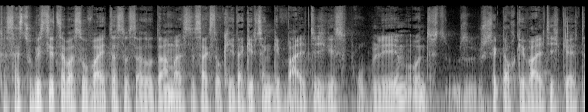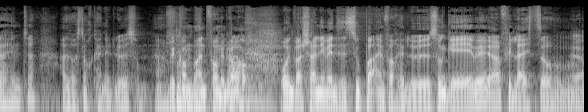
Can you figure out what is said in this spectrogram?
Das heißt, du bist jetzt aber so weit, dass du es also damals, du sagst, okay, da gibt es ein gewaltiges Problem und steckt auch gewaltig Geld dahinter. Also du hast noch keine Lösung. Ja? Wie kommt man vom genau. Und wahrscheinlich, wenn es eine super einfache Lösung gäbe, ja, vielleicht so, ja.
